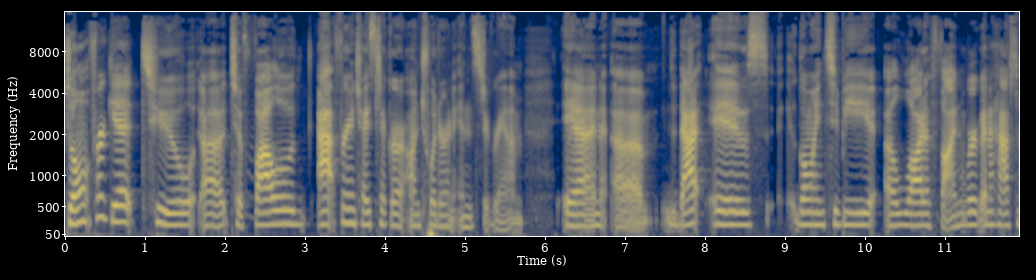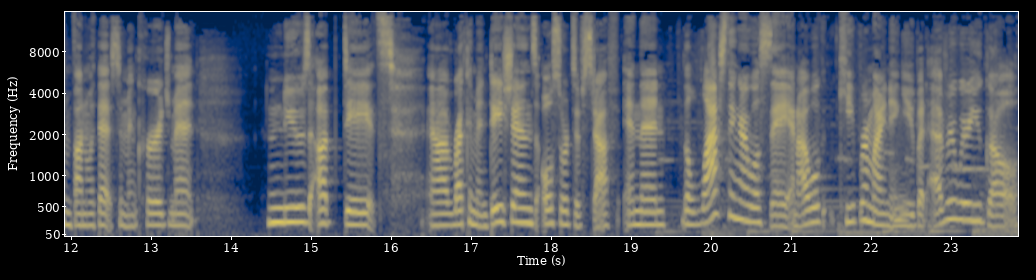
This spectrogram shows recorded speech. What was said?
don't forget to uh, to follow at franchise ticker on Twitter and Instagram. And um, that is going to be a lot of fun. We're going to have some fun with it, some encouragement news updates, uh, recommendations, all sorts of stuff. And then the last thing I will say, and I will keep reminding you, but everywhere you go,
